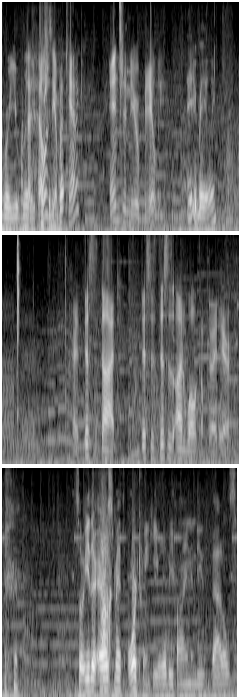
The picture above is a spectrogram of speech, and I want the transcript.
Were you What really the hell is he, a mechanic? Engineer Bailey. Hey, Bailey. Okay, this is not. This is this is unwelcomed right here. So either Fuck. Aerosmith or Twinkie will be fine in these battles.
